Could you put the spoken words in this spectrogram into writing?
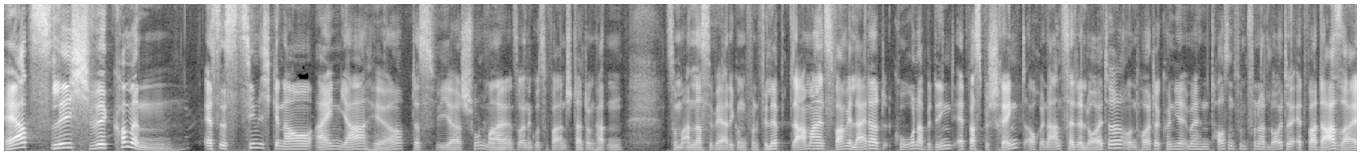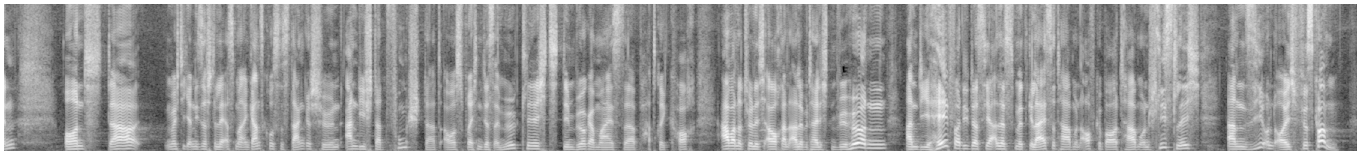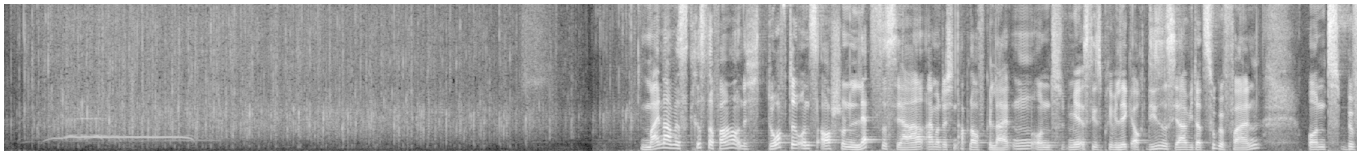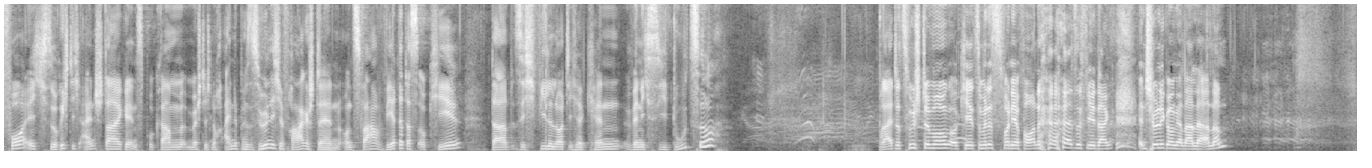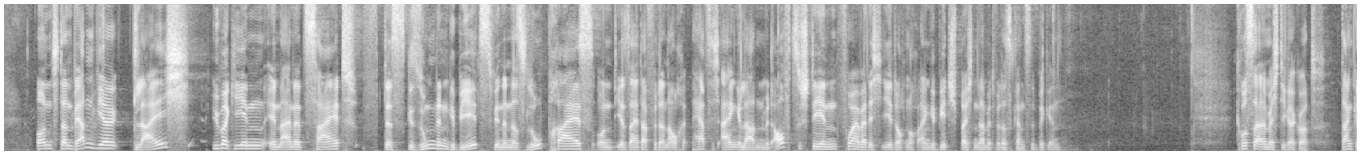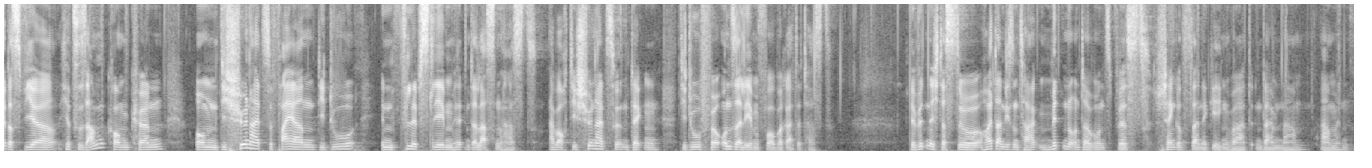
Herzlich willkommen! Es ist ziemlich genau ein Jahr her, dass wir schon mal so eine große Veranstaltung hatten zum Anlass der Beerdigung von Philipp. Damals waren wir leider Corona-bedingt etwas beschränkt, auch in der Anzahl der Leute. Und heute können ja immerhin 1500 Leute etwa da sein. Und da möchte ich an dieser Stelle erstmal ein ganz großes Dankeschön an die Stadt Funkstadt aussprechen, die das ermöglicht, den Bürgermeister Patrick Koch, aber natürlich auch an alle beteiligten Behörden, an die Helfer, die das hier alles mit geleistet haben und aufgebaut haben und schließlich an Sie und euch fürs Kommen. Mein Name ist Christopher und ich durfte uns auch schon letztes Jahr einmal durch den Ablauf geleiten und mir ist dieses Privileg auch dieses Jahr wieder zugefallen. Und bevor ich so richtig einsteige ins Programm, möchte ich noch eine persönliche Frage stellen. Und zwar wäre das okay, da sich viele Leute hier kennen, wenn ich sie duze? Breite Zustimmung, okay, zumindest von hier vorne. Also vielen Dank. Entschuldigung an alle anderen. Und dann werden wir gleich übergehen in eine Zeit des gesungenen Gebets. Wir nennen das Lobpreis und ihr seid dafür dann auch herzlich eingeladen, mit aufzustehen. Vorher werde ich jedoch noch ein Gebet sprechen, damit wir das Ganze beginnen. Großer allmächtiger Gott, danke, dass wir hier zusammenkommen können, um die Schönheit zu feiern, die du in Philipps Leben hinterlassen hast, aber auch die Schönheit zu entdecken, die du für unser Leben vorbereitet hast. Wir bitten dich, dass du heute an diesem Tag mitten unter uns bist. Schenk uns deine Gegenwart in deinem Namen. Amen.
